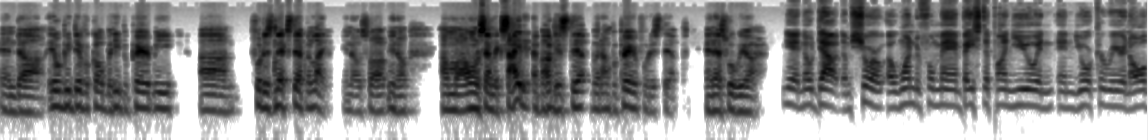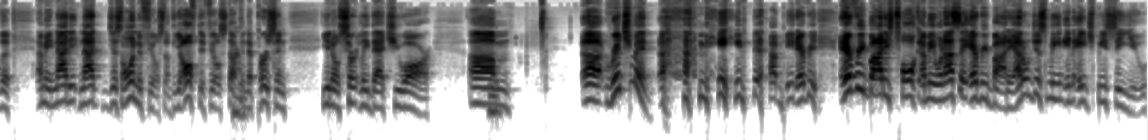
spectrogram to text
and uh, it will be difficult, but he prepared me um, for this next step in life. You know, so you know, I'm I want to say I'm excited about this step, but I'm prepared for this step, and that's where we are. Yeah, no doubt. I'm sure a wonderful man based upon you and, and your career and all the I mean, not not just on the field stuff, the off the field stuff, and the person you know, certainly that you are. Um, uh, Richmond. I mean, I mean every everybody's talk. I mean, when I say everybody, I don't just mean in HBCU.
